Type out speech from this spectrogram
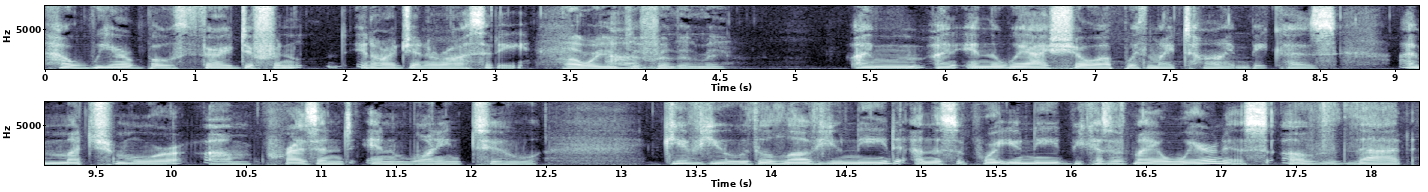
how we are both very different in our generosity. How are you um, different than me? I'm in the way I show up with my time because I'm much more um, present in wanting to give you the love you need and the support you need because of my awareness of that.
